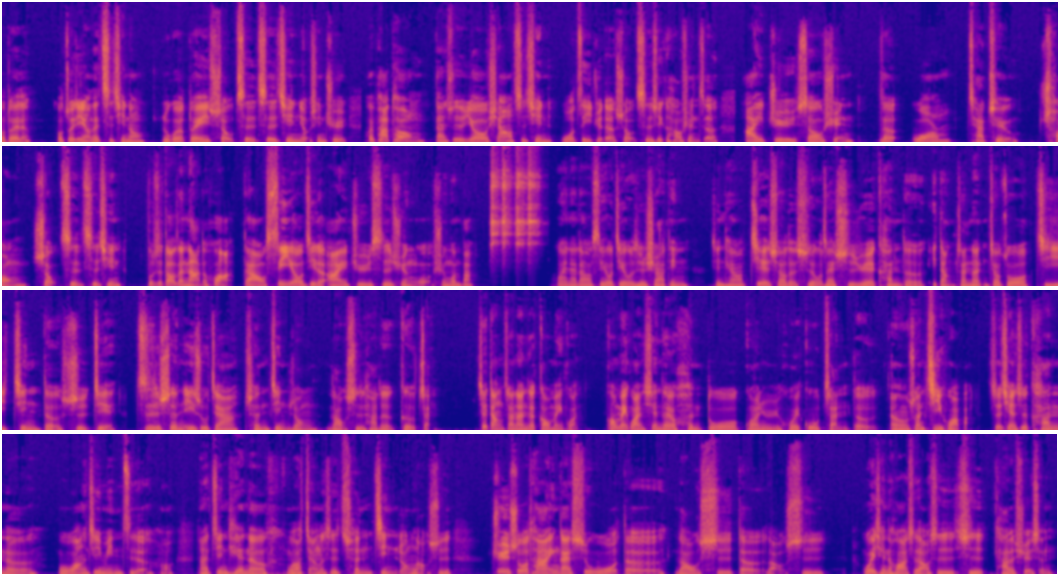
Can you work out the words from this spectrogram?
哦，对了，我最近有在刺青哦。如果有对手刺刺青有兴趣，会怕痛，但是又想要刺青，我自己觉得手刺是一个好选择。IG 搜寻 The Warm Tattoo 虫手刺刺青，不知道在哪的话，到 C 游记的 IG 私讯我询问吧。欢迎来到 C 游记，我是沙丁。今天要介绍的是我在十月看的一档展览，叫做《极尽的世界》，资深艺术家陈景荣老师他的个展。这档展览在高美馆，高美馆现在有很多关于回顾展的，嗯，算计划吧。之前是看了，我忘记名字了。好，那今天呢，我要讲的是陈景荣老师。据说他应该是我的老师的老师，我以前的画室老师是他的学生。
